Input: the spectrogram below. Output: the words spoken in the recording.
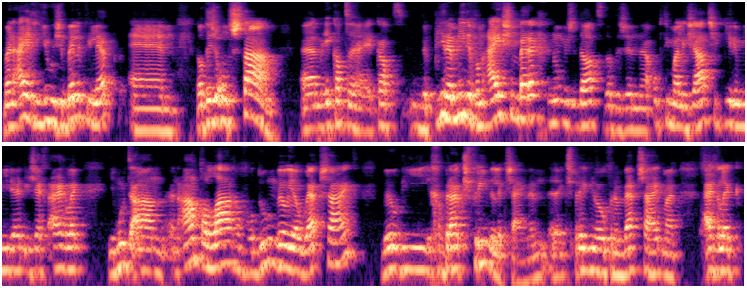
mijn eigen usability lab. En dat is ontstaan Um, ik, had, uh, ik had de piramide van Eisenberg, noemen ze dat. Dat is een uh, optimalisatiepyramide. Die zegt eigenlijk, je moet aan een aantal lagen voldoen. Wil jouw website, wil die gebruiksvriendelijk zijn. En uh, ik spreek nu over een website, maar eigenlijk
